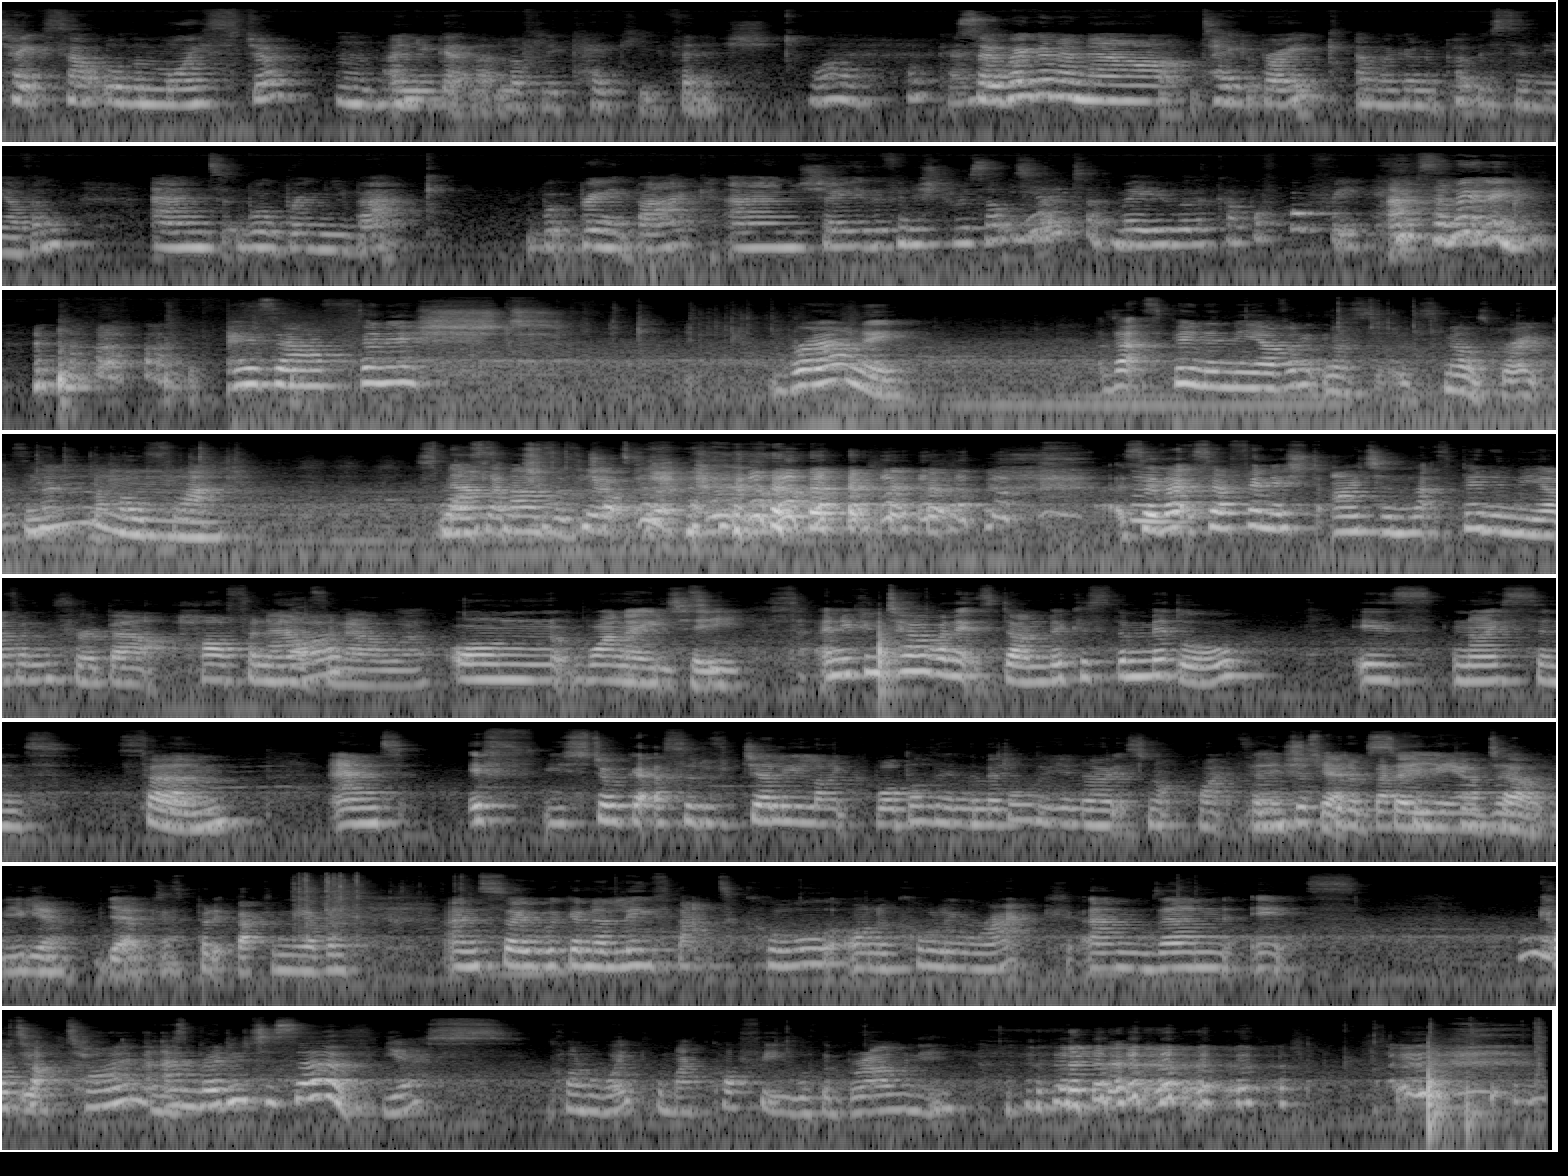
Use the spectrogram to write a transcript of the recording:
takes out all the moisture Mhm. and you get that lovely cakey finish. wow. Okay. So we're going to now take a break and we're going to put this in the oven and we'll bring you back, bring it back and show you the finished results Yeah. later. Maybe with a cup of coffee. Absolutely. Here's our finished brownie. That's been in the oven. It smells great, doesn't it? The whole Mm. flat Smells now like smells of chocolate. chocolate. so that's our finished item. That's been in the oven for about half an hour Half an hour. on 180. And you can tell when it's done because the middle is nice and firm. And if you still get a sort of jelly-like wobble in the middle, you know it's not quite finished just put yet. it back so in you the can oven. tell. You Yeah. can yeah, Okay. just put it back in the oven. And so we're going to leave that to cool on a cooling rack, and then it's Ooh, cut it- up time and ready to serve. Yes. Can't wait for my coffee with a brownie.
